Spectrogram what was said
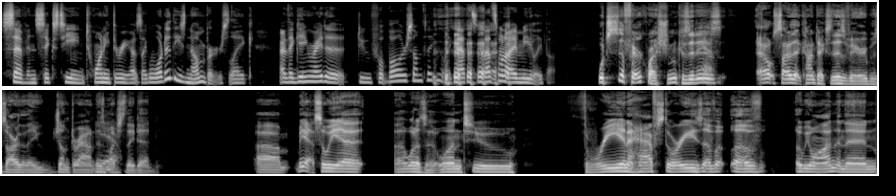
7, 16, 23. I was like, what are these numbers? Like, are they getting ready to do football or something? Like, that's that's what I immediately thought. Which is a fair question because it Yeah. is outside of that context, it is very bizarre that they jumped around as Yeah. much as they did. Um, but yeah, so we uh, uh what is it? One, two, three and a half stories of of Obi Wan, and then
